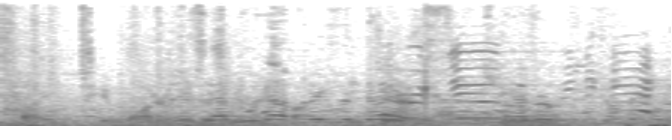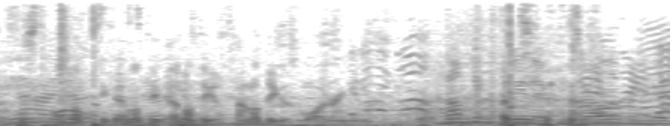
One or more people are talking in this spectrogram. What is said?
spot. Deep there. It's not enough. Yeah, I don't think I don't think I don't think it's, I don't think it's watering any. I don't think so either because they're all over here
